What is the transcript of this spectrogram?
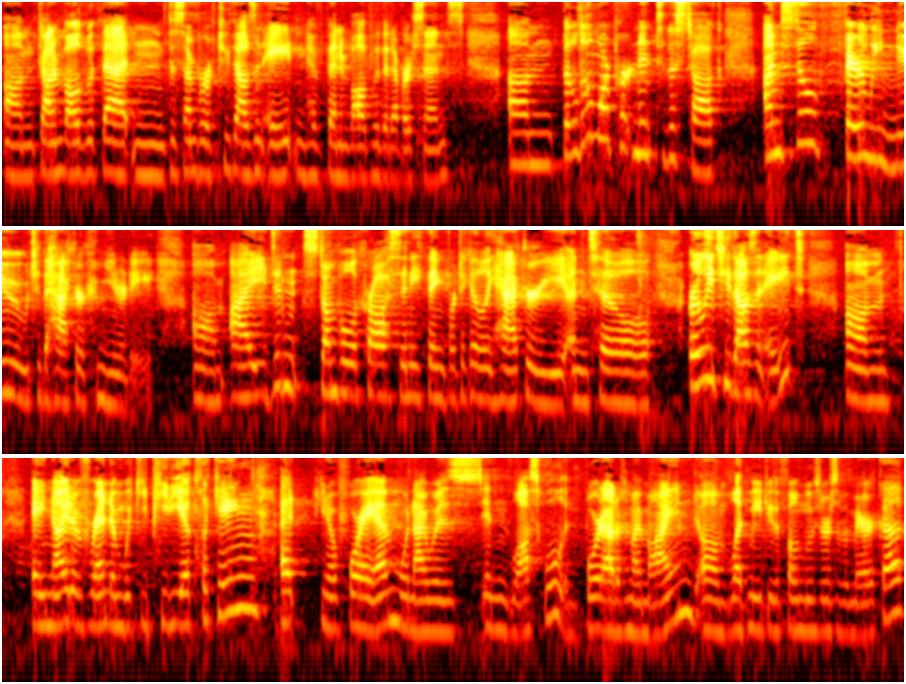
Um, got involved with that in December of 2008 and have been involved with it ever since. Um, but a little more pertinent to this talk, I'm still fairly new to the hacker community. Um, I didn't stumble across anything particularly hackery until early 2008. Um, a night of random Wikipedia clicking at you know 4 a.m. when I was in law school and bored out of my mind um, led me to the Phone Losers of America.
